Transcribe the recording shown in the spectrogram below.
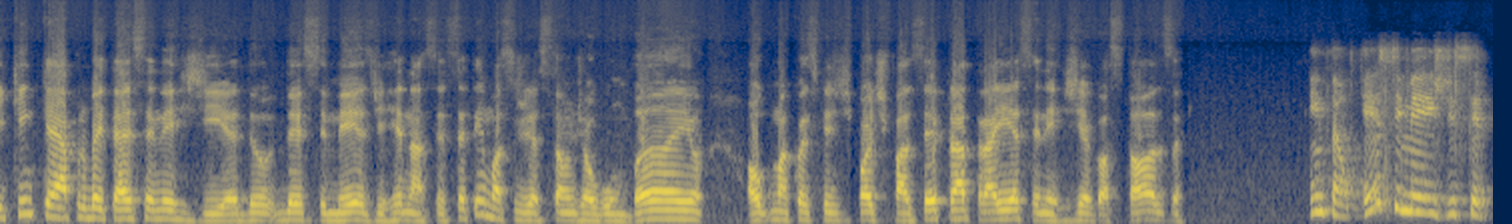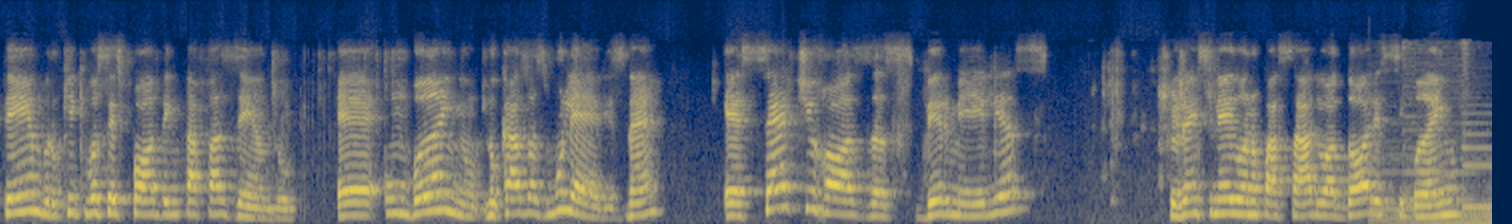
E quem quer aproveitar essa energia do, desse mês de renascer, você tem uma sugestão de algum banho, alguma coisa que a gente pode fazer para atrair essa energia gostosa? Então, esse mês de setembro, o que, que vocês podem estar tá fazendo? É um banho, no caso as mulheres, né? É sete rosas vermelhas. Acho que eu já ensinei o ano passado, eu adoro esse banho.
